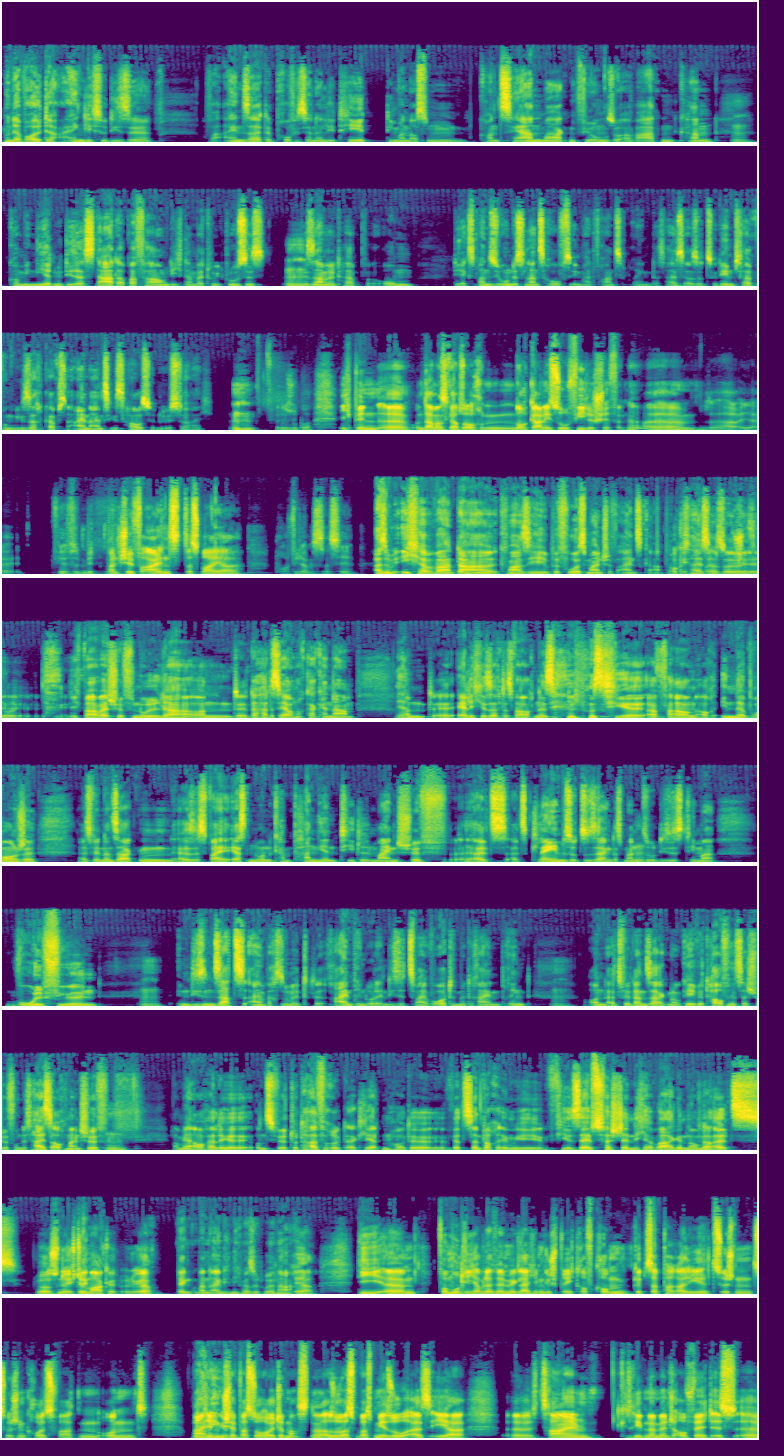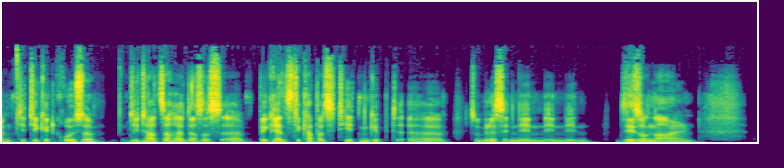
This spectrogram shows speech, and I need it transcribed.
und er wollte eigentlich so diese auf der einen Seite Professionalität, die man aus einem Konzernmarkenführung so erwarten kann, mhm. kombiniert mit dieser Startup-Erfahrung, die ich dann bei TUI Cruises mhm. gesammelt habe, um die Expansion des Landshofs eben halt voranzubringen. Das heißt also, zu dem Zeitpunkt, wie gesagt, gab es ein einziges Haus in Österreich. Mhm. Super. Ich bin, äh, und damals gab es auch noch gar nicht so viele Schiffe. Ne? Äh, mit mein Schiff 1, das war ja Boah, wie lange ist das her? Also ich war da quasi, bevor es mein Schiff 1 gab. Okay, das heißt also, ich war bei Schiff 0 da und äh, da hat es ja auch noch gar keinen Namen. Ja. Und äh, ehrlich gesagt, das war auch eine sehr lustige Erfahrung, auch in der Branche, als wir dann sagten, also es war ja erst nur ein Kampagnentitel, mein Schiff, äh, mhm. als, als Claim sozusagen, dass man mhm. so dieses Thema Wohlfühlen mhm. in diesen Satz einfach so mit reinbringt oder in diese zwei Worte mit reinbringt. Mhm. Und als wir dann sagten, okay, wir taufen jetzt das Schiff und es heißt auch mein Schiff, mhm haben ja auch alle uns für total verrückt erklärt. Und heute wird es dann doch irgendwie viel selbstverständlicher wahrgenommen ja. als. Ja, das ist eine echte Marke. Ja. Denkt man eigentlich nicht mehr so drüber nach. Ja. Die, ähm, vermutlich, aber da werden wir gleich im Gespräch drauf kommen, gibt es da parallel zwischen, zwischen Kreuzfahrten und, und dem Geschäft, was du heute machst. Ne? Also was, was mir so als eher äh, zahlengetriebener Mensch auffällt, ist äh, die Ticketgröße, die mhm. Tatsache, dass es äh, begrenzte Kapazitäten gibt, äh, zumindest in den, in den saisonalen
